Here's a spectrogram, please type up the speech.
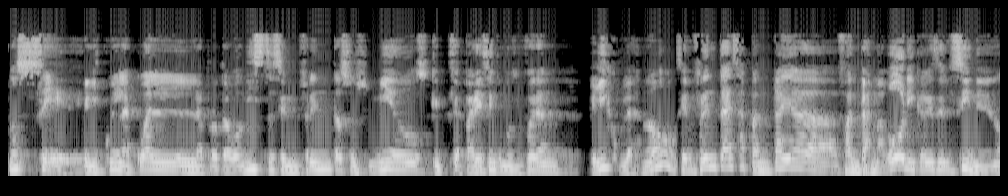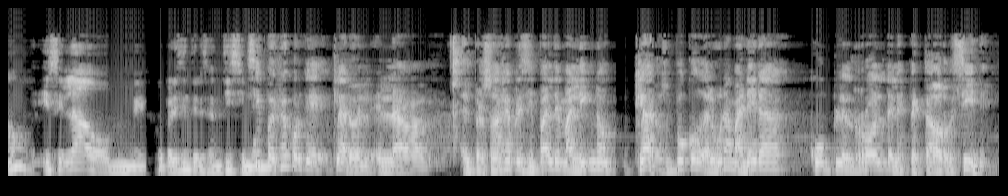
no sé, película en la cual la protagonista se enfrenta a sus miedos que, que aparecen como si fueran películas, ¿no? Se enfrenta a esa pantalla fantasmagórica que es el cine, ¿no? Ese lado me, parece interesantísimo. Sí, pues no, porque, claro, el, el, la, el personaje principal de Maligno, claro, es un poco de alguna manera cumple el rol del espectador de cine.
